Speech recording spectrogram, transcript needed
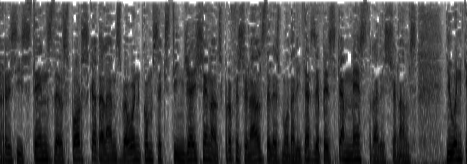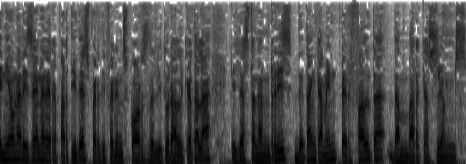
resistents dels ports catalans veuen com s'extingeixen els professionals de les modalitats de pesca més tradicionals. Diuen que n'hi ha una desena de repartides per diferents ports del litoral català que ja estan en risc de tancament per falta d'embarcacions.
